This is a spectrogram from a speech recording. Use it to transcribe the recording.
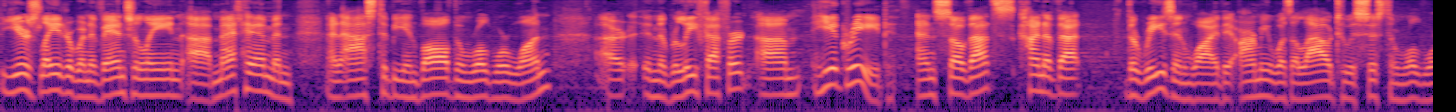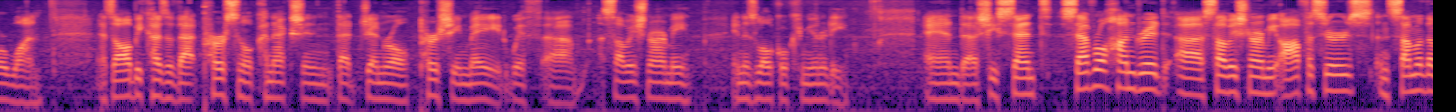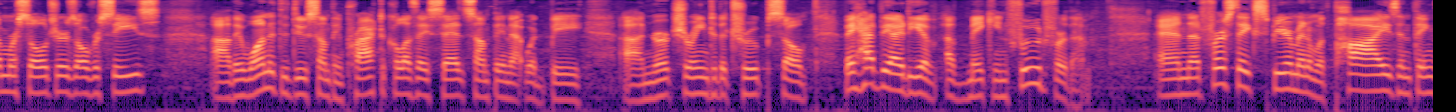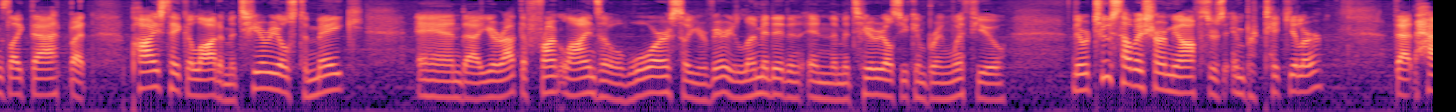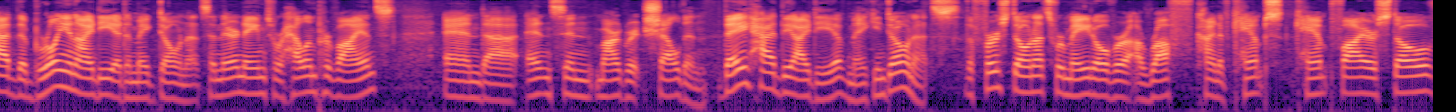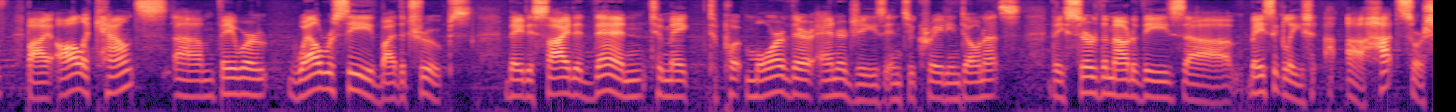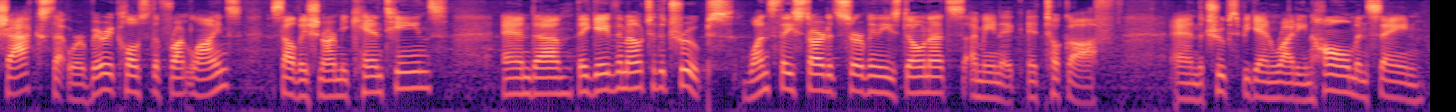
years later, when Evangeline uh, met him and, and asked to be involved in World War One, uh, in the relief effort, um, he agreed. And so that's kind of that the reason why the army was allowed to assist in World War One. It's all because of that personal connection that General Pershing made with uh, Salvation Army in his local community. And uh, she sent several hundred uh, Salvation Army officers, and some of them were soldiers overseas. Uh, they wanted to do something practical, as I said, something that would be uh, nurturing to the troops. So they had the idea of, of making food for them. And at first, they experimented with pies and things like that, but pies take a lot of materials to make, and uh, you're at the front lines of a war, so you're very limited in, in the materials you can bring with you. There were two Salvation Army officers in particular that had the brilliant idea to make donuts, and their names were Helen Purviance and uh, Ensign Margaret Sheldon. They had the idea of making donuts. The first donuts were made over a rough kind of camps, campfire stove. By all accounts, um, they were well received by the troops. They decided then to make to put more of their energies into creating donuts. They served them out of these uh, basically uh, huts or shacks that were very close to the front lines, Salvation Army canteens and um, they gave them out to the troops. Once they started serving these donuts, I mean, it, it took off. And the troops began writing home and saying,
